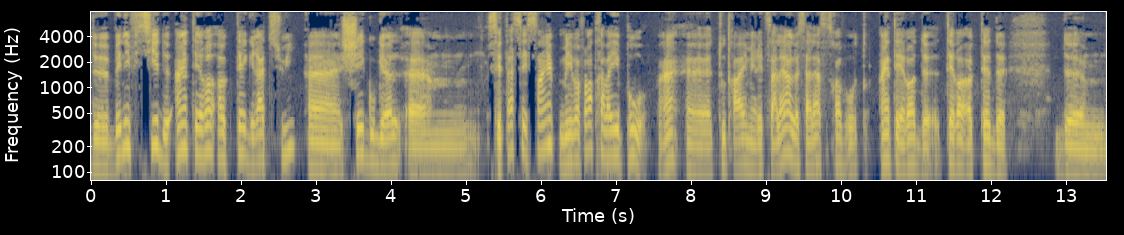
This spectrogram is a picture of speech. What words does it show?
de bénéficier de 1 teraoctet gratuit euh, chez Google. Euh, c'est assez simple, mais il va falloir travailler pour. Hein? Euh, tout travail mérite salaire. Le salaire, ce sera votre 1 tera de teraoctet de de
